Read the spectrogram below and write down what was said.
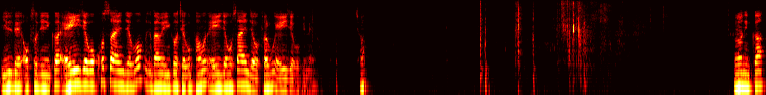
1대 없어지니까 a제곱 코사인 제곱 그 다음에 이거 제곱하면 a제곱 사인 제곱. 결국 a제곱이네요. 그쵸? 그러니까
